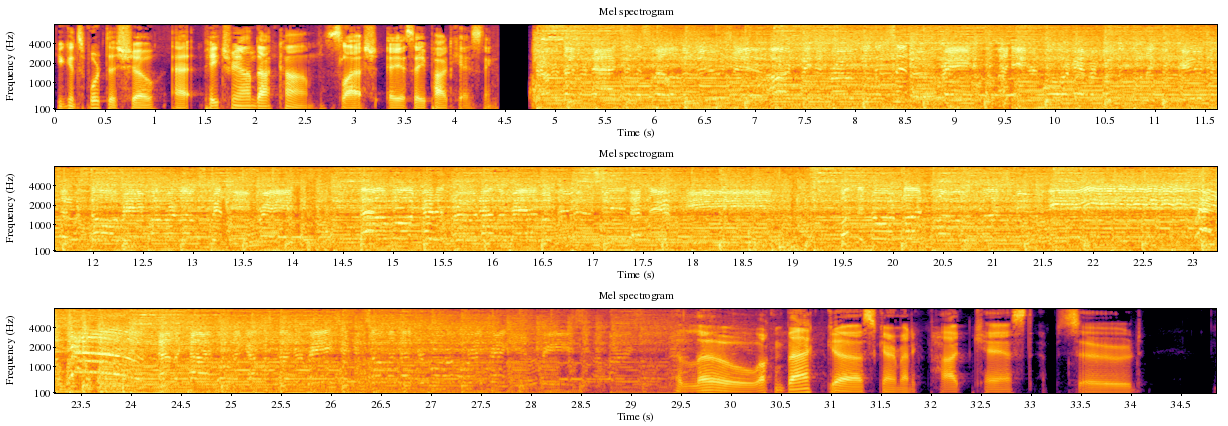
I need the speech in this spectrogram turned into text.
You can support this show at patreon.com slash ASA podcasting. Welcome back. Uh, Scaramatic Podcast, episode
